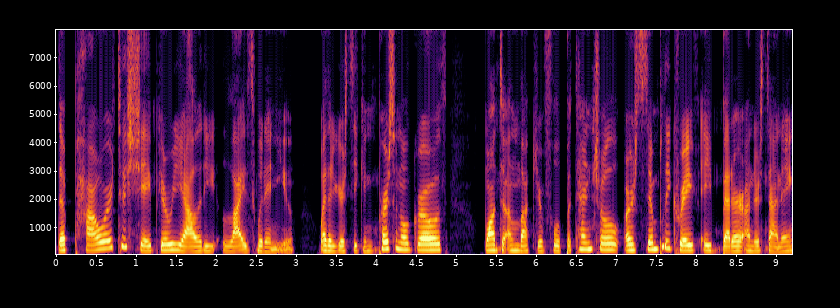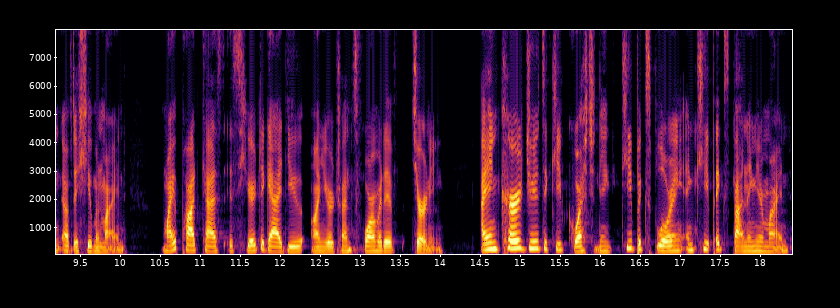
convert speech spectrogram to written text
the power to shape your reality lies within you. Whether you're seeking personal growth, want to unlock your full potential, or simply crave a better understanding of the human mind, my podcast is here to guide you on your transformative journey. I encourage you to keep questioning, keep exploring, and keep expanding your mind.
